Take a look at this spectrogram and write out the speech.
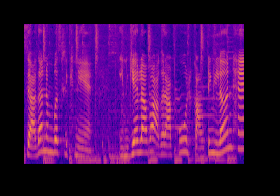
ज़्यादा नंबर्स लिखने हैं इनके अलावा अगर आपको काउंटिंग लर्न है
